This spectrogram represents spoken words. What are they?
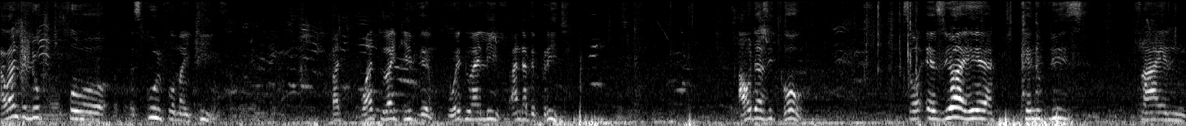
I want to look for a school for my kids. But what do I give them? Where do I live? Under the bridge? How does it go? So as you are here, can you please try and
